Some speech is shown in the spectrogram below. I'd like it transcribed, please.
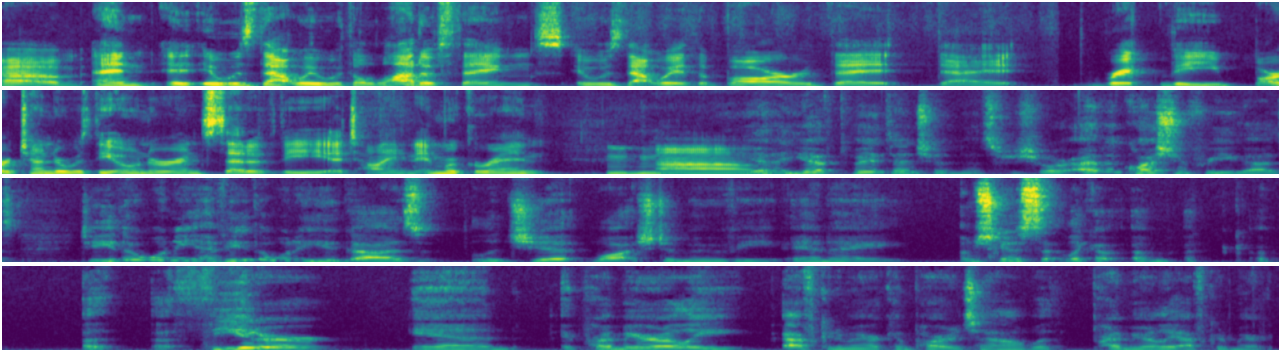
Um, and it, it was that way with a lot of things. It was that way at the bar that that Rick, the bartender, was the owner instead of the Italian immigrant. Um, Yeah, you have to pay attention. That's for sure. I have a question for you guys. Do either one of you, have either one of you guys legit watched a movie in a? I'm just gonna say like a a, a, a, a theater in a primarily African American part of town with primarily African American.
